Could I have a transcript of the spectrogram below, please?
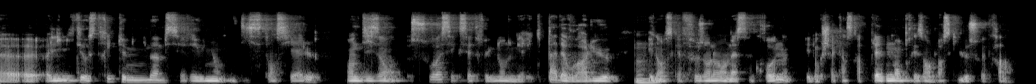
euh, limiter au strict minimum ces réunions distancielles en disant soit c'est que cette réunion ne mérite pas d'avoir lieu, mmh. et dans ce cas faisons-le en asynchrone, et donc chacun sera pleinement présent lorsqu'il le souhaitera,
